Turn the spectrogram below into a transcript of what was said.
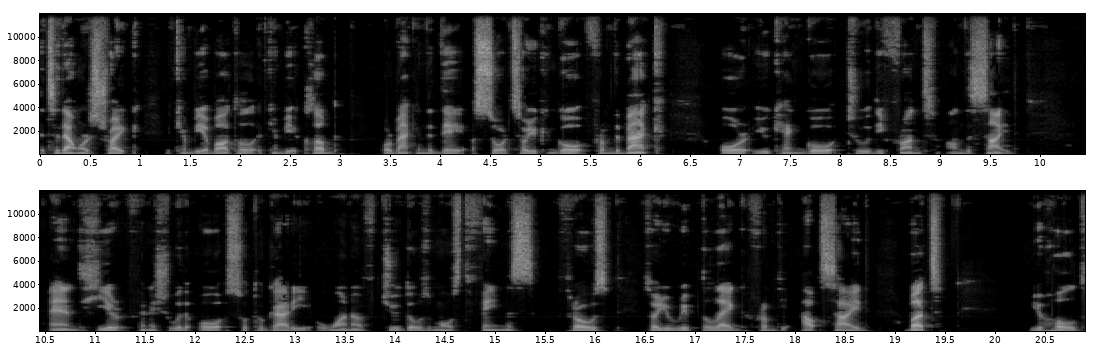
It's a downward strike. It can be a bottle, it can be a club, or back in the day, a sword. So you can go from the back or you can go to the front on the side. And here finish with O Sotogari, one of Judo's most famous throws. So you rip the leg from the outside, but you hold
